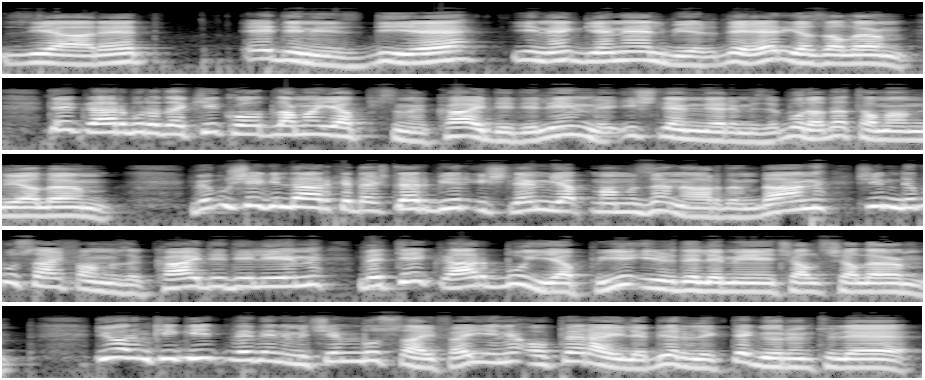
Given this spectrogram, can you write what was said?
ziyaret ediniz diye yine genel bir değer yazalım. Tekrar buradaki kodlama yapısını kaydedelim ve işlemlerimizi burada tamamlayalım. Ve bu şekilde arkadaşlar bir işlem yapmamızın ardından şimdi bu sayfamızı kaydedelim ve tekrar bu yapıyı irdelemeye çalışalım. Diyorum ki git ve benim için bu sayfayı yine Opera ile birlikte görüntüle.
